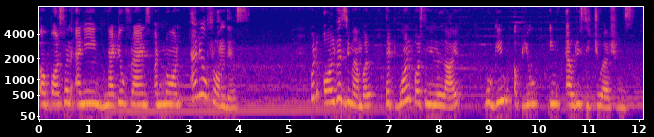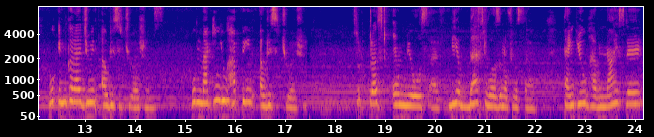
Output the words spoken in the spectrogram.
a person any native friends unknown any from this. But always remember that one person in your life who give up you in every situations who encourage you in every situations who making you happy in every situation. So trust on yourself. Be a best version of yourself. Thank you. Have a nice day.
